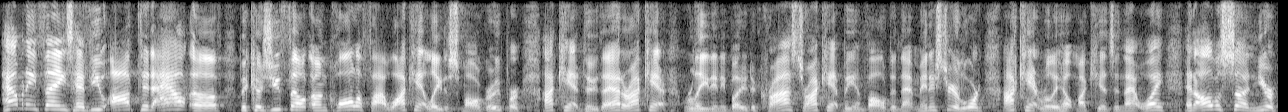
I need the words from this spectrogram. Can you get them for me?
How many things have you opted out of because you felt unqualified? Well, I can't lead a small group, or I can't do that, or I can't lead anybody to Christ, or I can't be involved in that ministry, or Lord, I can't really help my kids in that way. And all of a sudden, you're,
